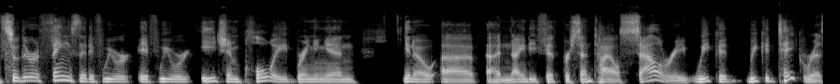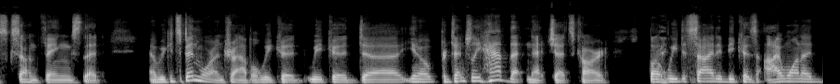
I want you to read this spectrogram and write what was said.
so there are things that if we were if we were each employed bringing in you know uh, a 95th percentile salary we could we could take risks on things that uh, we could spend more on travel we could we could uh, you know potentially have that netjets card but right. we decided because i wanted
